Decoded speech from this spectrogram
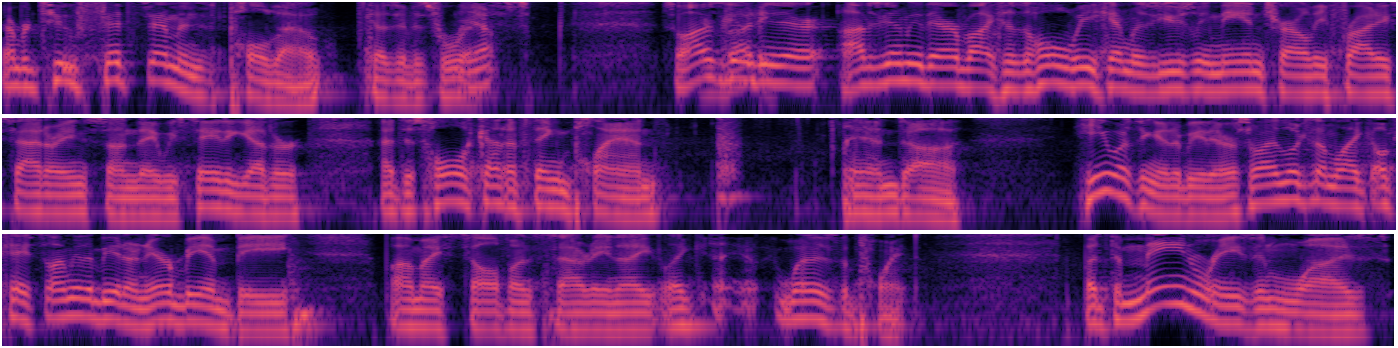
Number two, Fitzsimmons pulled out because of his wrist. So I was going to be there. I was going to be there by because the whole weekend was usually me and Charlie Friday, Saturday, and Sunday. We stay together at this whole kind of thing planned, and uh, he wasn't going to be there. So I looked. I'm like, okay, so I'm going to be at an Airbnb by myself on Saturday night. Like, what is the point? But the main reason was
